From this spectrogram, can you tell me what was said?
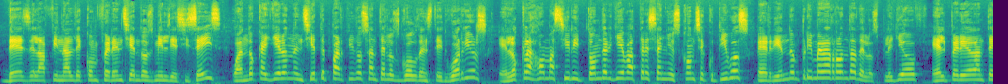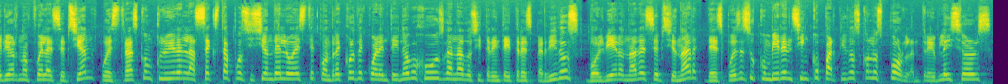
Desde la final de conferencia en 2016, cuando cayeron en siete partidos ante los Golden State Warriors, el Oklahoma City Thunder lleva tres años consecutivos perdiendo en primera ronda de los playoffs. El periodo anterior no fue la excepción, pues tras concluir en la sexta posición del oeste con récord de 49 juegos ganados y 33 perdidos, volvieron a decepcionar después de sucumbir en cinco partidos con los Portland Trail Blazers.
